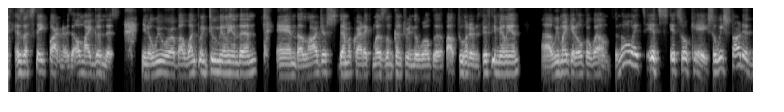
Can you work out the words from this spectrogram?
as a state partner. Said, oh my goodness. You know, we were about 1.2 million then, and the largest democratic Muslim country in the world with about 250 million. Uh, we might get overwhelmed. No, it's it's it's okay. So we started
